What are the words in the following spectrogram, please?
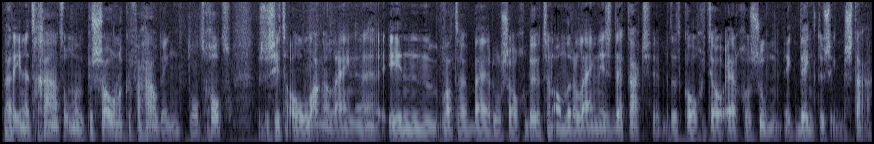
waarin het gaat om een persoonlijke verhouding tot God. Dus er zitten al lange lijnen in wat er bij Rousseau gebeurt. Een andere lijn is Descartes, hè, met cogito ergo sum. Ik denk dus ik besta.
